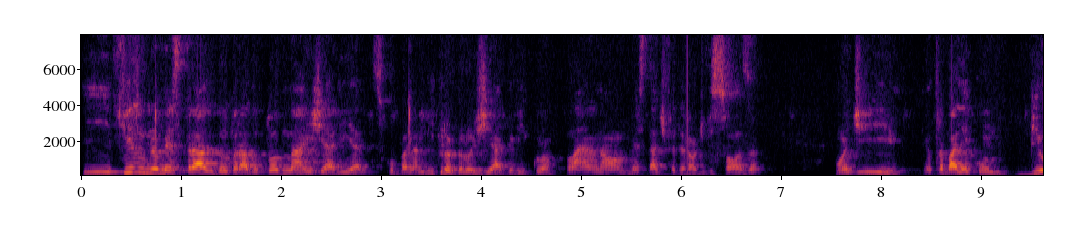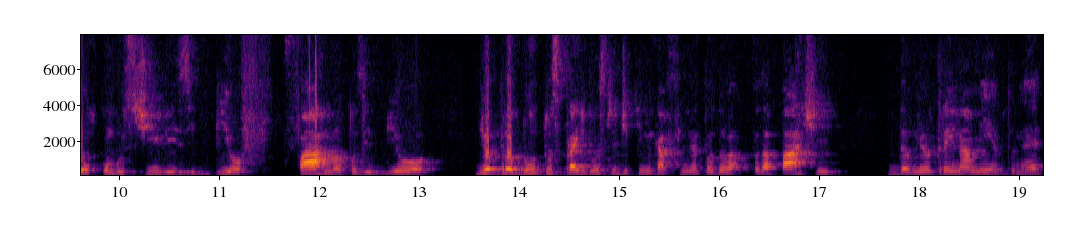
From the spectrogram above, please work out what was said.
E fiz o meu mestrado e doutorado todo na engenharia, desculpa, na microbiologia agrícola, lá na Universidade Federal de Viçosa, onde eu trabalhei com biocombustíveis e biofármacos e bio, bioprodutos para a indústria de química fina, toda, toda a parte do meu treinamento, né?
